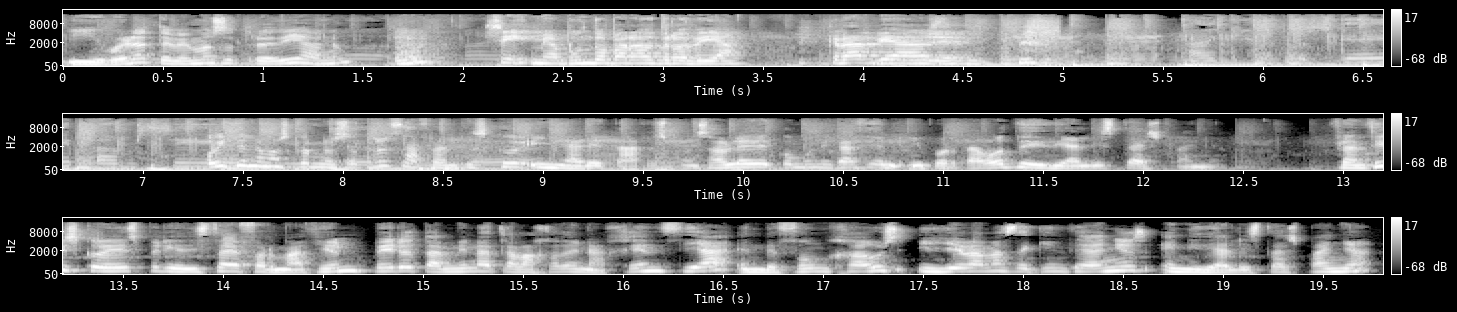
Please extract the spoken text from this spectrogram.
y bueno, te vemos otro día, ¿no? Sí, me apunto para otro día. Gracias. Hoy tenemos con nosotros a Francisco Iñareta, responsable de comunicación y portavoz de Idealista España. Francisco es periodista de formación, pero también ha trabajado en agencia, en The Phone House y lleva más de 15 años en Idealista España,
